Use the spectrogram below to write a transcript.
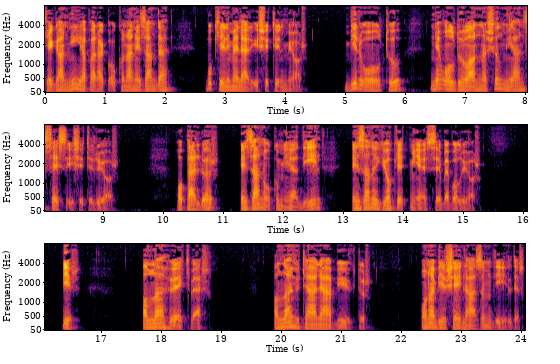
teganni yaparak okunan ezanda bu kelimeler işitilmiyor. Bir uğultu, ne olduğu anlaşılmayan ses işitiliyor. Hoparlör ezan okumaya değil, ezanı yok etmeye sebep oluyor. 1. Allahü ekber. Allahü Teala büyüktür. Ona bir şey lazım değildir.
